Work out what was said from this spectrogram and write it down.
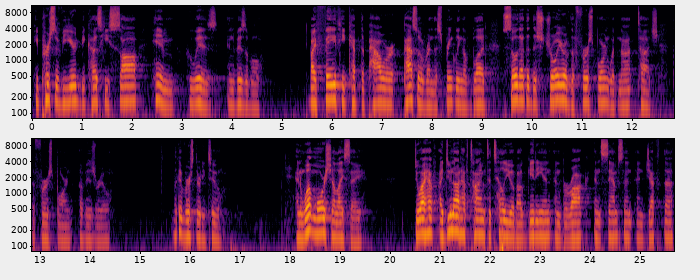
He persevered because he saw him who is invisible. By faith, he kept the power, Passover and the sprinkling of blood, so that the destroyer of the firstborn would not touch the firstborn of Israel. Look at verse 32. And what more shall I say? Do I, have, I do not have time to tell you about Gideon and Barak and Samson and Jephthah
